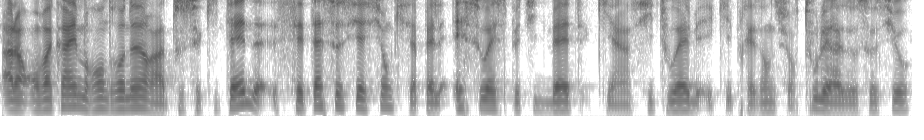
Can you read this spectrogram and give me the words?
alors on va quand même rendre honneur à tous ceux qui t'aident. Cette association qui s'appelle SOS Petite Bête, qui a un site web et qui est présente sur tous les réseaux sociaux,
